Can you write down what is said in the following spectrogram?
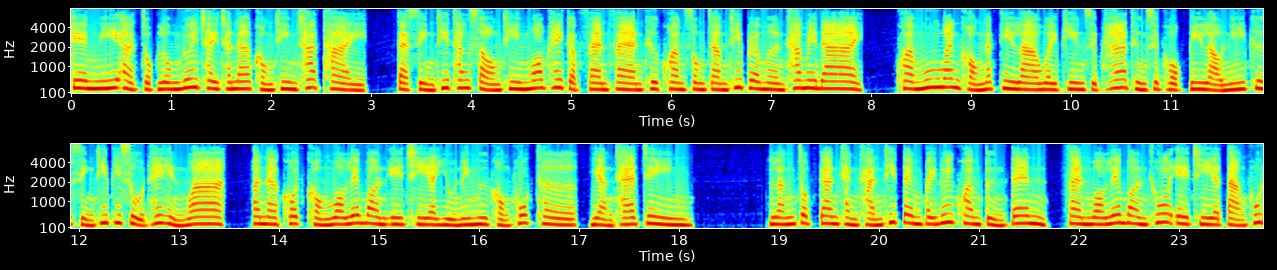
เกมนี้อาจจบลงด้วยชัยชนะของทีมชาติไทย แต่สิ่งที่ทั้งสองทีมมอบให้กับแฟนๆ คือความทรงจำที่ประเมินค่าไม่ได้ ความมุ่งมั่นของนักกีฬาวัยเพียง 15-16 ปีเหล่านี้คือสิ่งที่พิสูจน์ให้เห็นว่า อนาคตของวอลเลย์บอลเอเชียอยู่ในมือของพวกเธอ อย่างแท้จริง หลังจบการแข่งขันที่เต็มไปด้วยความตื่นเต้น แฟนวอลเลย์บอลทั่วเอเชียต่างพูด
